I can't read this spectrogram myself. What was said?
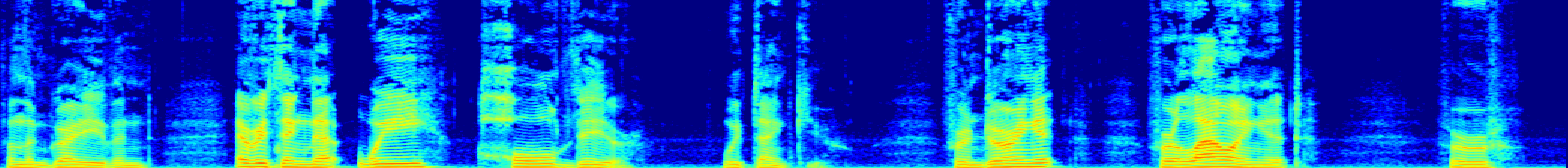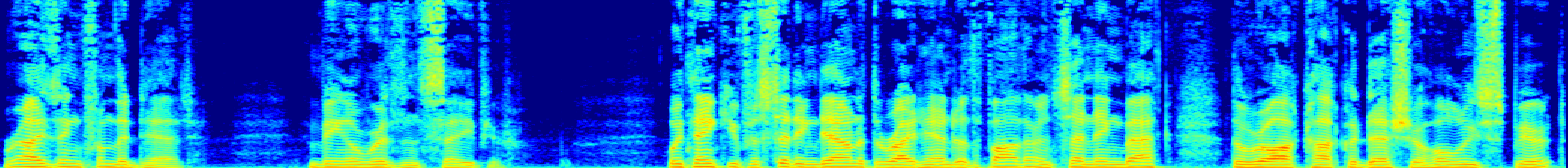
from the grave and everything that we hold dear. We thank you for enduring it, for allowing it, for rising from the dead and being a risen Savior. We thank you for sitting down at the right hand of the Father and sending back the Ruach HaKodesh, your Holy Spirit,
